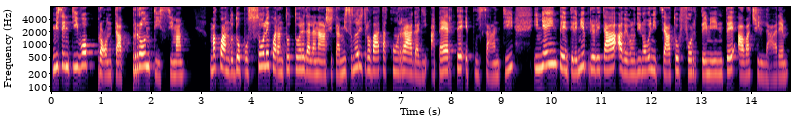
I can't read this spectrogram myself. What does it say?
Mi sentivo pronta, prontissima. Ma quando dopo sole 48 ore dalla nascita mi sono ritrovata con ragadi aperte e pulsanti, i miei intenti e le mie priorità avevano di nuovo iniziato fortemente a vacillare.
